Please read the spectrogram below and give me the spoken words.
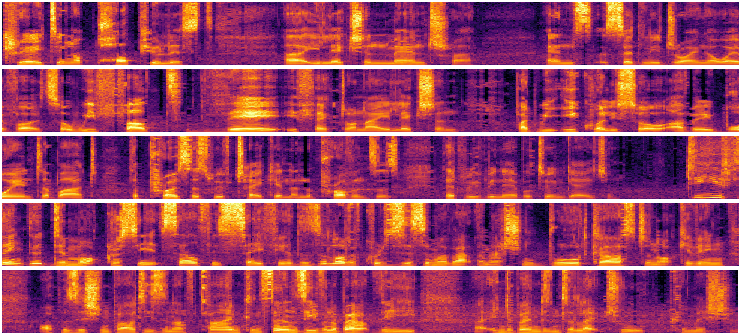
creating a populist uh, election mantra and certainly drawing away votes. So we felt their effect on our election, but we equally so are very buoyant about the process we've taken and the provinces that we've been able to engage in. Do you think that democracy itself is safe here? There's a lot of criticism about the national broadcaster not giving opposition parties enough time, concerns even about the uh, Independent Electoral Commission.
